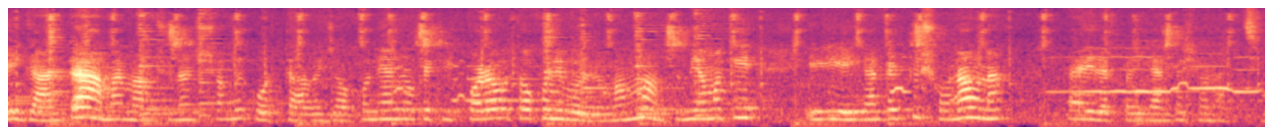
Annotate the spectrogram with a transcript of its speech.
এই গানটা আমার মামসোনার সঙ্গে করতে হবে। যখনই আমি ওকে ঠিক করাবো তখনই বলব, মাম্মা, তুমি আমাকে এই এই গানটা একটু শোনাও না? তাই দেখো, এই গানটা শোনাচ্ছি।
